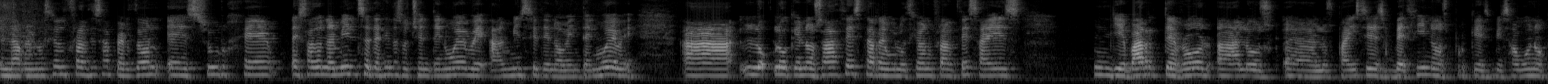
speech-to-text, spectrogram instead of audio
la Revolución Francesa, perdón, eh, surge, estado en el 1789 al 1799 lo, que nos hace esta revolución francesa es llevar terror a los, países vecinos, porque piensa, bueno,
